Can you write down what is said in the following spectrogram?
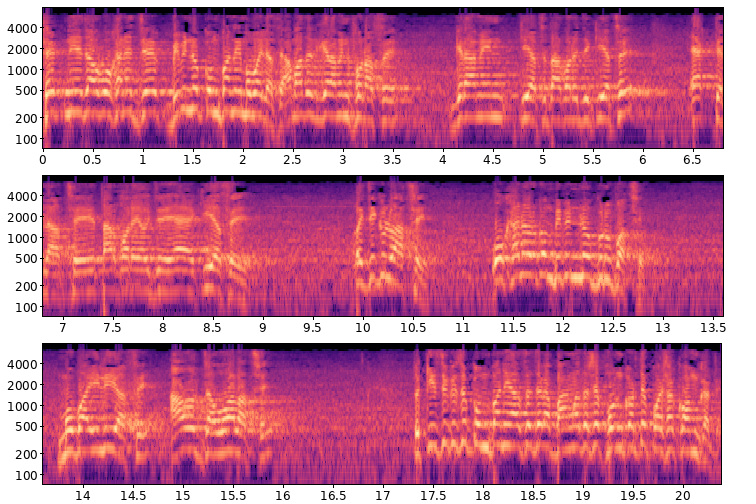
সেট নিয়ে যাও ওখানে যে বিভিন্ন কোম্পানির মোবাইল আছে, আমাদের গ্রামীণ ফোন আছে, গ্রামীণ কি আছে, তারপরে যে কি আছে একটেল আছে, তারপরে ওই যে কি আছে, ওই যেগুলো আছে, ওখানে ওরকম বিভিন্ন গ্রুপ আছে। মোবাইলই আছে, আল জাওয়াল আছে। তো কিছু কিছু কোম্পানি আছে যারা বাংলাদেশে ফোন করতে পয়সা কম কাটে,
